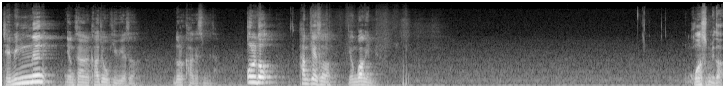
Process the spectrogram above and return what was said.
재밌는 영상을 가져오기 위해서 노력하겠습니다. 오늘도 함께해서 영광입니다. 고맙습니다.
